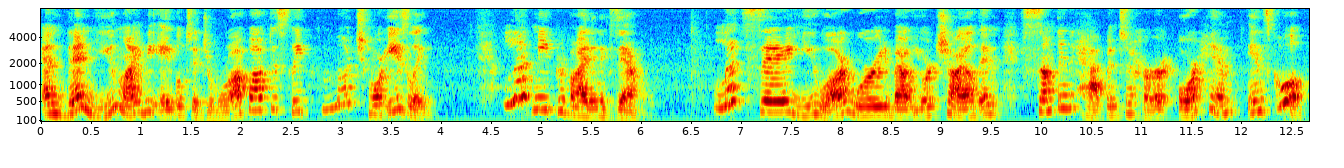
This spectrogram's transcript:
and then you might be able to drop off to sleep much more easily. Let me provide an example. Let's say you are worried about your child and something that happened to her or him in school.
